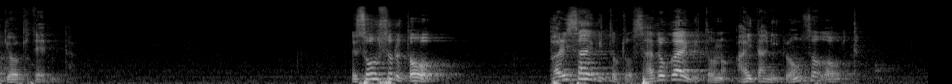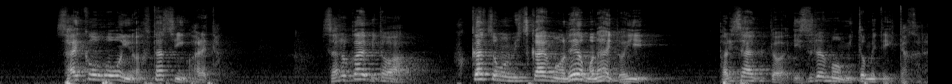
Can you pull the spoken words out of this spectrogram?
きを受けてるんだ。そうするとパリサイ人とサドカイ人の間に論争が起きた。最高法院は2つに割れた。サドカイ人は復活も見つかりも霊もないと言い。パリサイ人はいずれも認めていたからで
